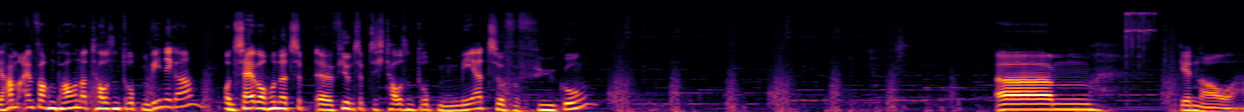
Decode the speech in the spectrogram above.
Wir haben einfach ein paar hunderttausend Truppen weniger und selber 174.000 äh, Truppen mehr zur Verfügung. Ähm, genau.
